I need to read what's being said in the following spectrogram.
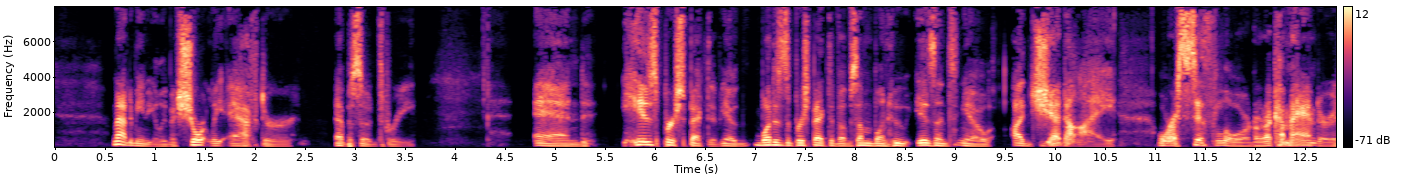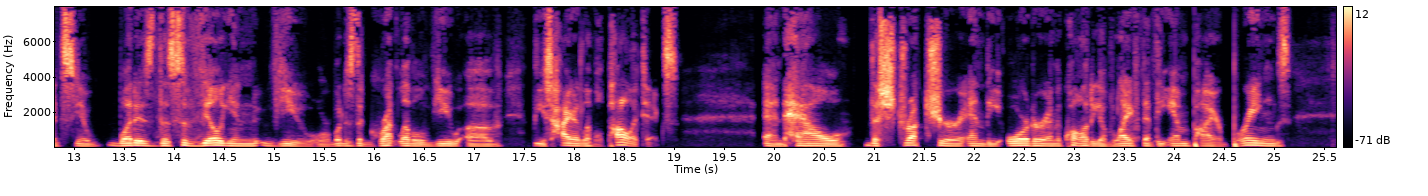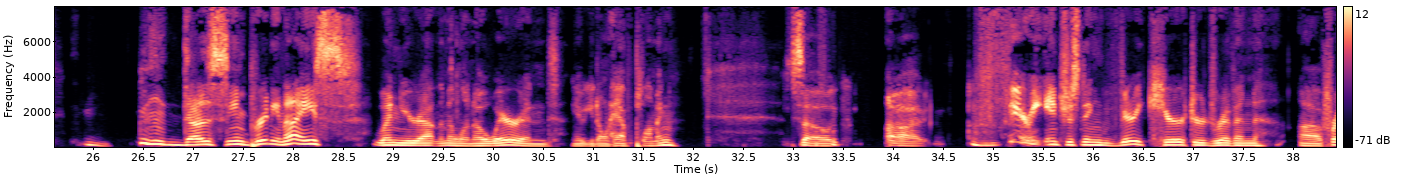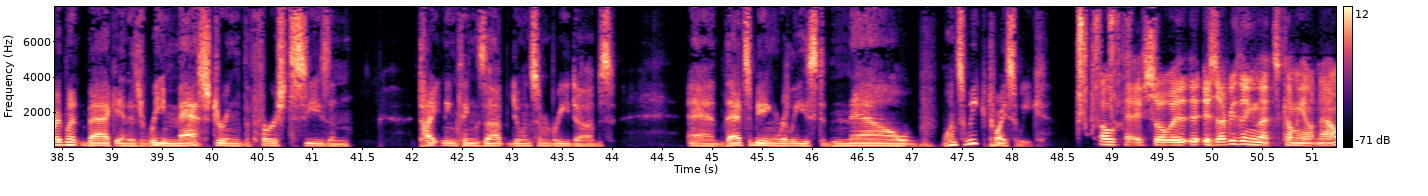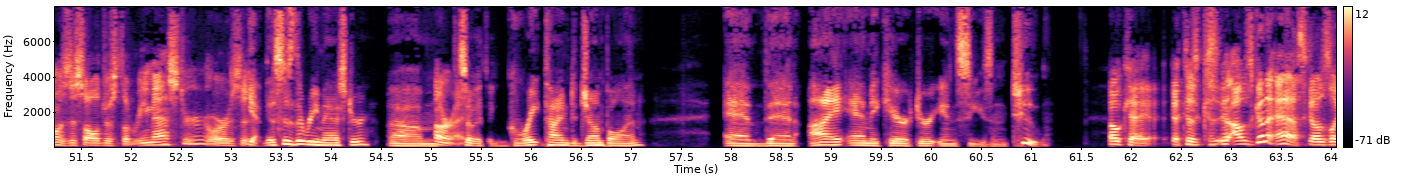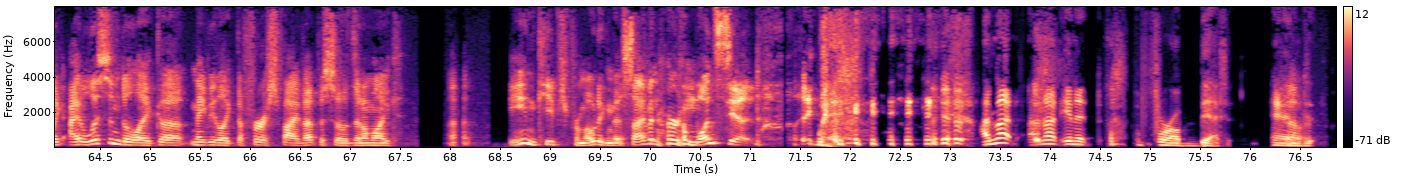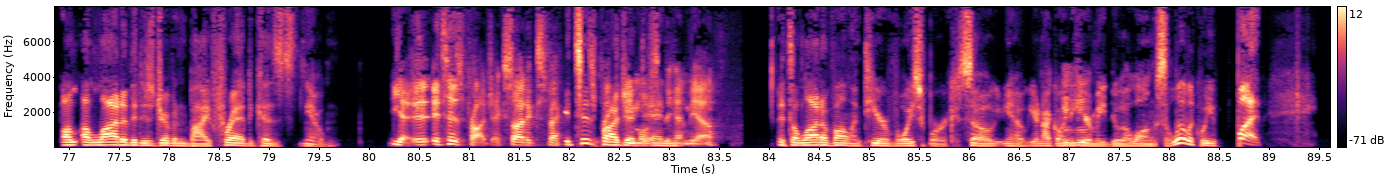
not immediately, but shortly after Episode Three, and his perspective. You know, what is the perspective of someone who isn't, you know, a Jedi or a Sith Lord or a commander? It's you know, what is the civilian view or what is the grunt level view of these higher level politics? And how the structure and the order and the quality of life that the empire brings does seem pretty nice when you're out in the middle of nowhere and you know you don't have plumbing. So uh very interesting very character driven uh fred went back and is remastering the first season tightening things up doing some redubs. And that's being released now once a week twice a week Okay. So is everything that's coming out now? Is this all just the remaster, or is it? yeah this is the remaster um All right. so it's a great time to jump on and then i am a character in season two Okay, because I was gonna ask. I was like, I listened to like uh, maybe like the first five episodes, and I'm like, uh, Ian keeps promoting this. I haven't heard him once yet. Like- I'm not. I'm not in it for a bit, and a, a lot of it is driven by Fred because you know Yeah, it, it's his project, so I'd expect it's his it to be project, and him. Yeah, it's a lot of volunteer voice work. So you know you're not going Mhm. to hear me do a long soliloquy, but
